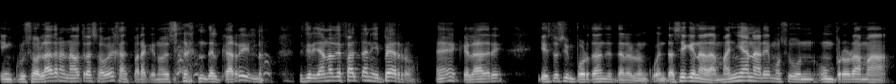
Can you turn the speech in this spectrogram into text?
que incluso ladran a otras ovejas para que no salgan del carril, ¿no? Es decir, ya no hace falta ni perro ¿eh? que ladre y esto es importante tenerlo en cuenta. Así que nada, mañana haremos un, programa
